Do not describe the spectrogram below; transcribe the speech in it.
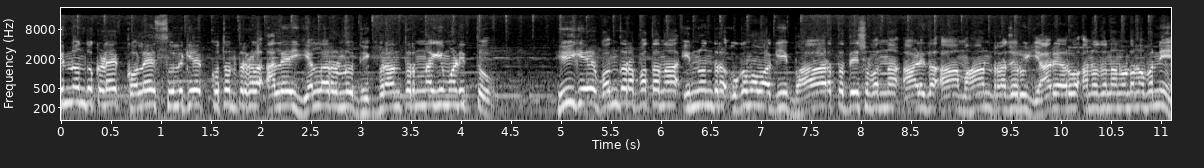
ಇನ್ನೊಂದು ಕಡೆ ಕೊಲೆ, ಸುಲಿಗೆ, ಕುತಂತ್ರಗಳ ಅಲೆ ಎಲ್ಲರನ್ನೂ ದಿಗ್ಭ್ರಾಂತರನ್ನಾಗಿ ಮಾಡಿತ್ತು. ಹೀಗೆ ಒಂದರ ಪತನ, ಇನ್ನೊಂದರ ಉಗಮವಾಗಿ ಭಾರತ ದೇಶವನ್ನ ಆಳಿದ ಆ ಮಹಾನ್ ರಾಜರು ಯಾರ್ಯಾರು ಅನ್ನೋದನ್ನ ನೋಡೋಣ ಬನ್ನಿ.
